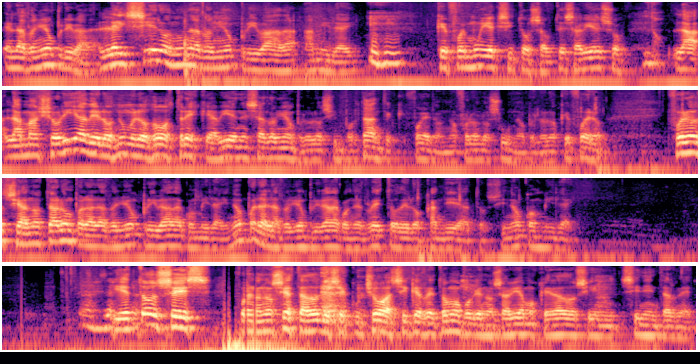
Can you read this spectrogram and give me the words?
en la reunión privada. Le hicieron una reunión privada a Milei, que fue muy exitosa. ¿Usted sabía eso? No. La, la, mayoría de los números 2, 3 que había en esa reunión, pero los importantes que fueron, no fueron los uno, pero los que fueron, fueron, se anotaron para la reunión privada con Milei, no para la reunión privada con el resto de los candidatos, sino con Milei. Y entonces, bueno, no sé hasta dónde se escuchó, así que retomo porque nos habíamos quedado sin, sin internet.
